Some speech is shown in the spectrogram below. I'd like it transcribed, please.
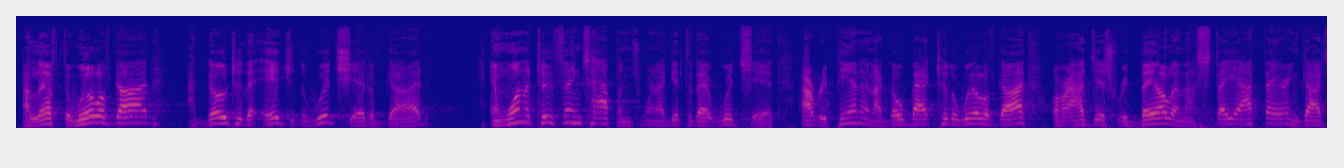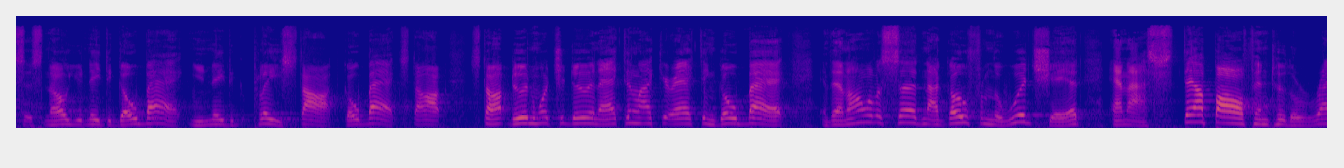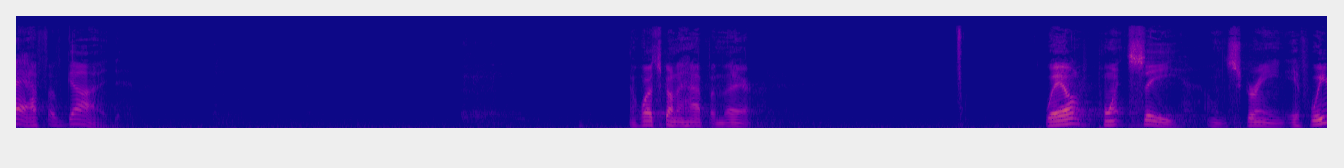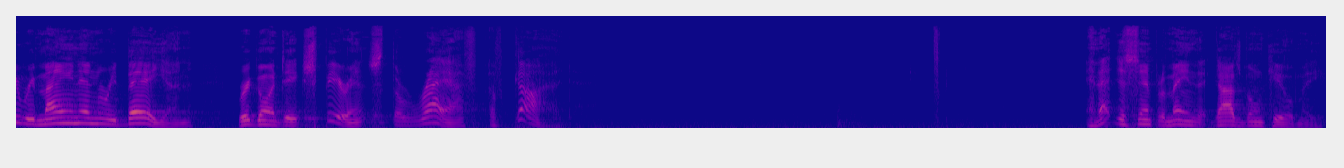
I left the will of God. I go to the edge of the woodshed of God. And one or two things happens when I get to that woodshed. I repent and I go back to the will of God, or I just rebel and I stay out there and God says, No, you need to go back. You need to please stop. Go back. Stop. Stop doing what you're doing, acting like you're acting, go back. And then all of a sudden I go from the woodshed and I step off into the wrath of God. What's going to happen there? Well, point C on the screen. If we remain in rebellion, we're going to experience the wrath of God. And that just simply means that God's going to kill me.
